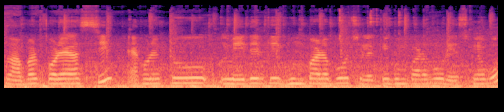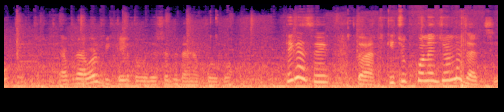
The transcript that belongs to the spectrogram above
তো আবার পরে আসছি। এখন একটু মেয়েদেরকে ঘুম পাড়াবো ছেলেকে ঘুম পাড়াবো রেস্ট নেব। তারপরে আবার বিকেলে তোমাদের সাথে দেখা করব। ঠিক আছে? তো আর কিছুক্ষণের জন্য যাচ্ছি।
